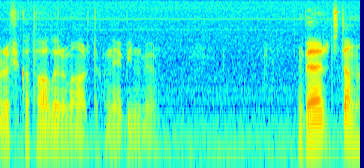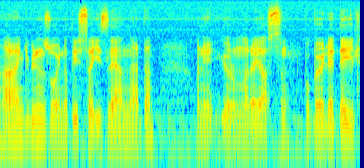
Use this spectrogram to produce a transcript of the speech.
Grafik hataları mı artık ne bilmiyorum. Ve cidden herhangi biriniz oynadıysa izleyenlerden hani yorumlara yazsın. Bu böyle değil.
